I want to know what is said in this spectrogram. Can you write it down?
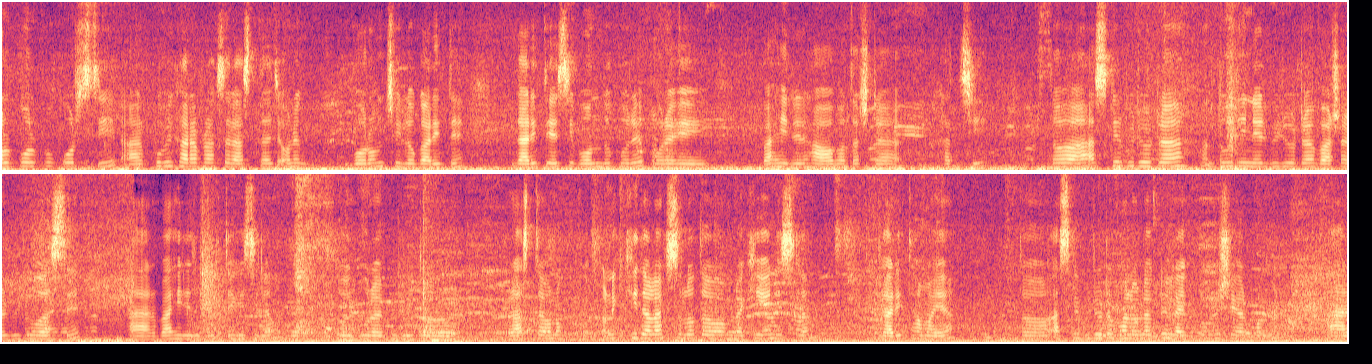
অল্প অল্প করছি আর খুবই খারাপ লাগছে রাস্তায় যে অনেক গরম ছিল গাড়িতে। গাড়িতে এসি বন্ধ করে পরে এই বাহিরের হাওয়া বাতাসটা খাচ্ছি। তো আজকের ভিডিওটা, দুই দিনের ভিডিওটা, বাসার ভিডিও আছে, আর বাহিরে ঘুরতে গেছিলাম, ওই ঘোরার ভিডিও তো রাস্তা অনেক অনেক খিদা লাগছিল, তো আমরা খেয়ে নিছিলাম গাড়ি থামাইয়া তো আজকের ভিডিওটা ভালো লাগলে লাইক করবেন, শেয়ার করবেন, আর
